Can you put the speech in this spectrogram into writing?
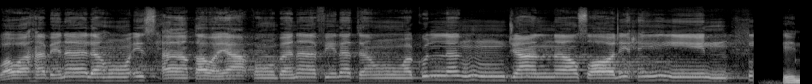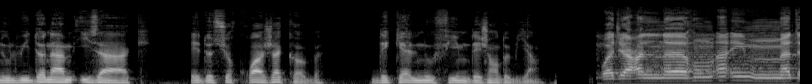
ووهبنا له إسحاق ويعقوب نافلة وكلا جعلنا صالحين Et nous lui donnâmes Isaac, et de surcroît Jacob, desquels nous fîmes des gens de bien. وجعلناهم أئمة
